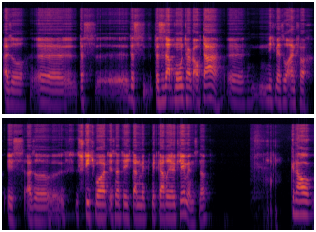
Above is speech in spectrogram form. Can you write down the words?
also äh, dass, äh, dass, dass es ab Montag auch da äh, nicht mehr so einfach ist. Also Stichwort ist natürlich dann mit, mit Gabriel Clemens, ne? Genau.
